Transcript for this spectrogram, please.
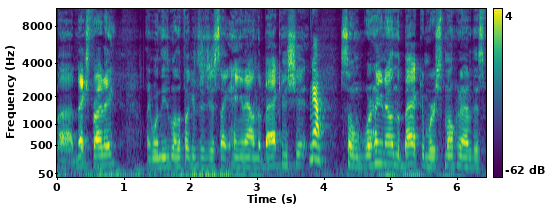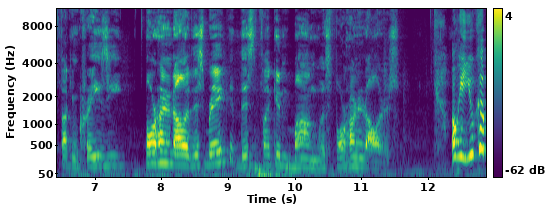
uh, next Friday, like when these motherfuckers are just like hanging out in the back and shit. Yeah. So we're hanging out in the back, and we're smoking out of this fucking crazy four hundred dollar this rig. This fucking bong was four hundred dollars. Okay, you could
